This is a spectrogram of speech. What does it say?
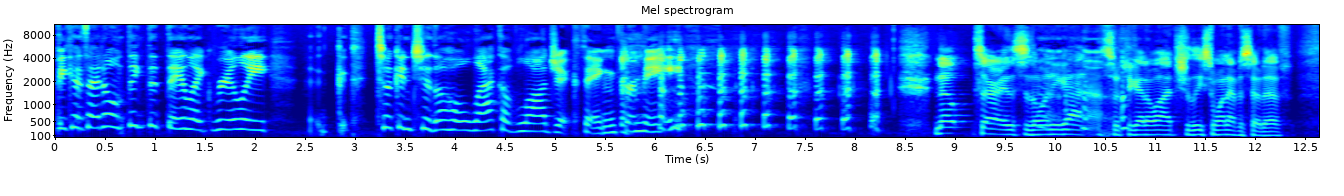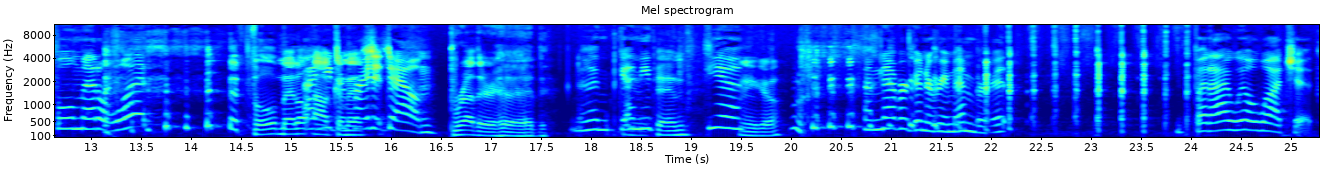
because I don't think that they like really g- took into the whole lack of logic thing for me. Nope, sorry, this is the one you got. That's what you got to watch at least one episode of. Full metal, what? Full Metal I need to Alchemist write it down. Brotherhood. I, I need, Pen. yeah. There you go. I'm never going to remember it. But I will watch it.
